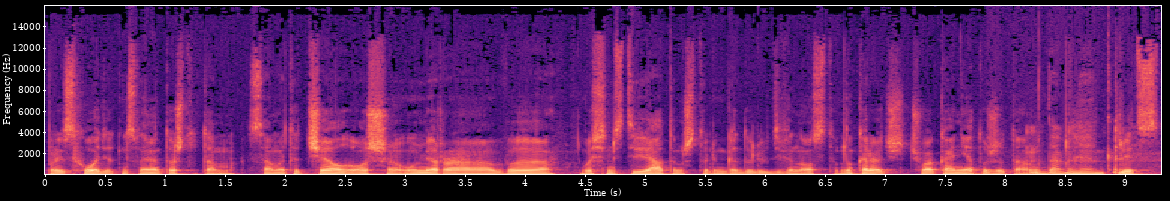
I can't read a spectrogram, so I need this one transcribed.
происходит, несмотря на то, что там сам этот чел Оша умер э, в 89-м, что ли, году или в 90-м. Ну, короче, чувака нет уже там. Давненько. 30,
